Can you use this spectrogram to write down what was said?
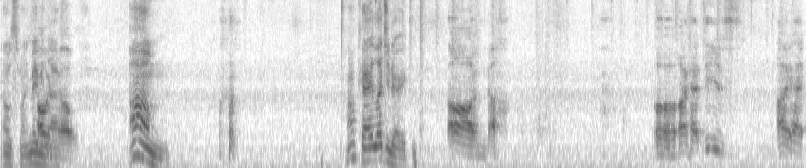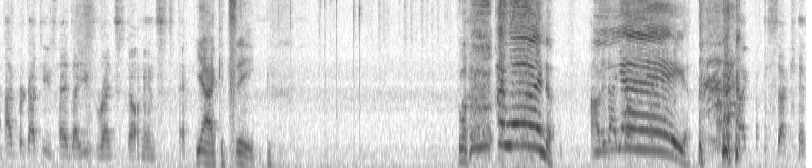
That was funny. Made me oh laugh. no. Um. Okay, legendary. Oh no. Uh, I had to use. I I forgot to use heads. I used redstone instead. Yeah, I could see. Who won? I won! How did I Yay! go? How did I come second?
